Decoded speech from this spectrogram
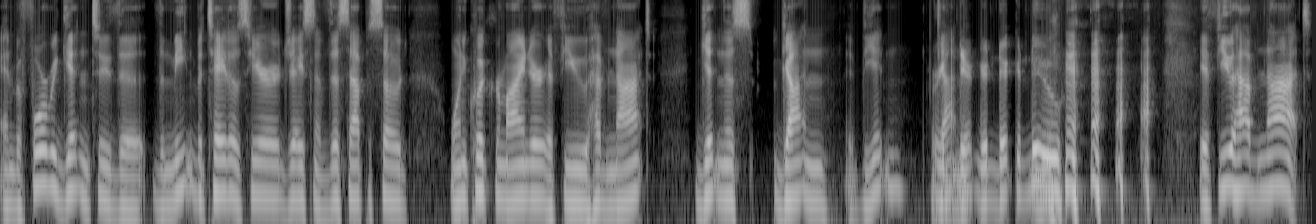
And before we get into the the meat and potatoes here, Jason, of this episode, one quick reminder: if you have not gotten this, gotten, gotten, if you have not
